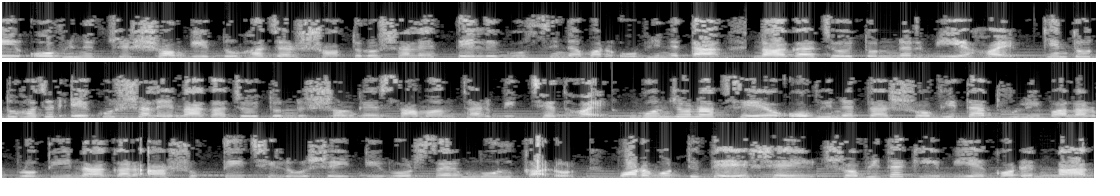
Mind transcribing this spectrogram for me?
এই অভিনেত্রীর সঙ্গে দু হাজার সতেরো সালে তেলেগু সিনেমার অভিনেতা নাগা চৈতন্যের বিয়ে হয়। কিন্তু দু হাজার একুশ সালে নাগা চৈতন্যের সঙ্গে সামান্থার বিচ্ছেদ হয়। গুঞ্জন আছে, অভিনেতা সভিতা ধুলিপালার প্রতি নাগার আসক্তি ছিল সেই ডিভোর্সের মূল কারণ। পরবর্তীতে সেই সভিতাকেই বিয়ে করেন নাগ।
